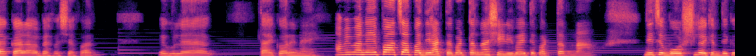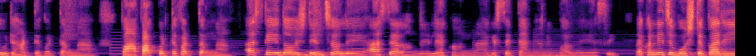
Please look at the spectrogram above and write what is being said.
টাকার আবার ব্যাপার স্যাপার, এগুলা তাই করে নাই। আমি মানে পা চাপা দিয়ে হাঁটতে পারতাম না, সিঁড়ি বাইতে পারতাম না। নিচে বসল এখান থেকে উঠে হাঁটতে পারতাম না, পা পাক করতে পারতাম না। আজকে দশ দিন চলে, আছে আলহামদুলিল্লাহ, এখন আগের সাথে আমি অনেক ভালোই আছি। এখন নিচে বসতে পারি,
